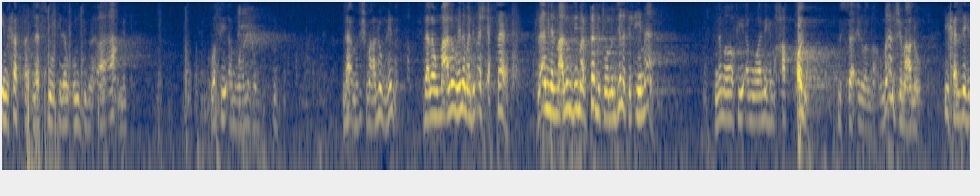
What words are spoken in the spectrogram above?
إن خفت نفسي وكده وقمت أعمل. وفي أموالهم. لا ما فيش معلوم هنا. ده لو معلوم هنا ما تبقاش إحساس لأن المعلوم دي مرتبه ومنزلة الإيمان. إنما وفي أموالهم حق للسائل والمحروم ما قالش معلوم. يخليه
